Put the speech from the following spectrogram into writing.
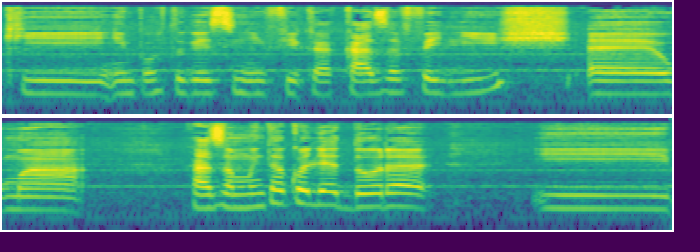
que em português significa Casa Feliz. É uma casa muito acolhedora e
